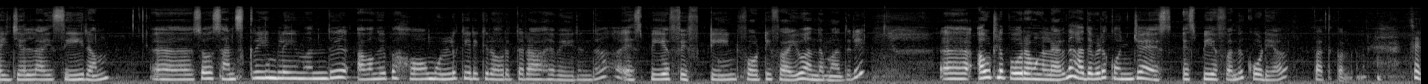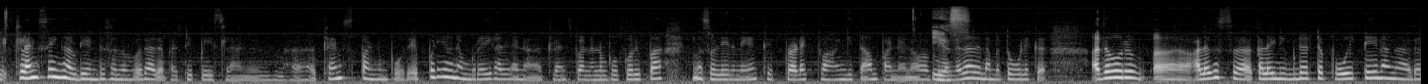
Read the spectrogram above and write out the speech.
eye gel eye serum Uh, so சன்ஸ்க்ரீன்லேயும் வந்து அவங்க இப்போ ஹோம் உள்ளுக்கு இருக்கிற ஒருத்தராகவே இருந்தால் எஸ்பிஎஃப் ஃபிஃப்டீன் ஃபோர்ட்டி ஃபைவ் அந்த மாதிரி. Uh, அவுட்டில் போகிறவங்களா இருந்தால் அதை விட கொஞ்சம் எஸ் எஸ்பிஎஃப் வந்து கூடியாக பார்த்துக்கொள்ளணும் சரி கிளென்சிங் அப்படின்ட்டு சொல்லும்போது அதை பற்றி பேசலாம் கிளென்ஸ் பண்ணும்போது எப்படியான முறைகளில் நாங்கள் கிளென்ஸ் பண்ணணும்? இப்போ குறிப்பாக நீங்கள் சொல்லியிருந்தீங்க ப்ராடக்ட் வாங்கி தான் பண்ணணும் அப்படிங்கிறது அது நம்ம தோலுக்கு. அதை ஒரு அழகு ச கலை நிபுணர்கிட்ட போயிட்டே நாங்கள் அதை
